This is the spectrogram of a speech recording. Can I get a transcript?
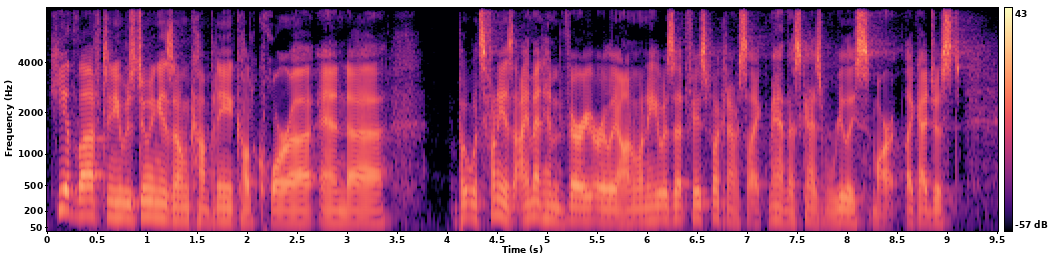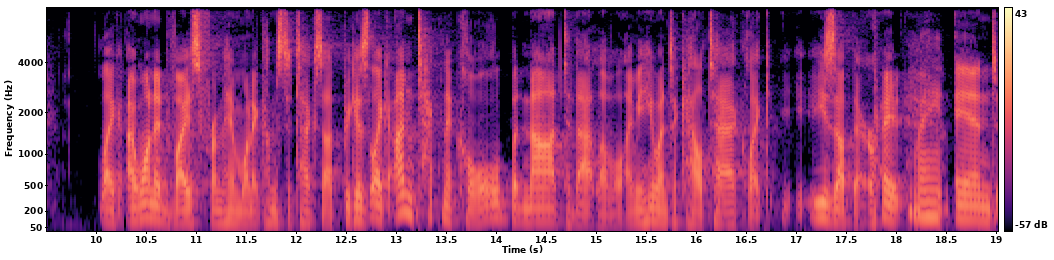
he had left and he was doing his own company called Quora. And uh, but what's funny is I met him very early on when he was at Facebook, and I was like, man, this guy's really smart. Like I just like I want advice from him when it comes to tech stuff because like I'm technical, but not to that level. I mean, he went to Caltech, like he's up there, right? Right. And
